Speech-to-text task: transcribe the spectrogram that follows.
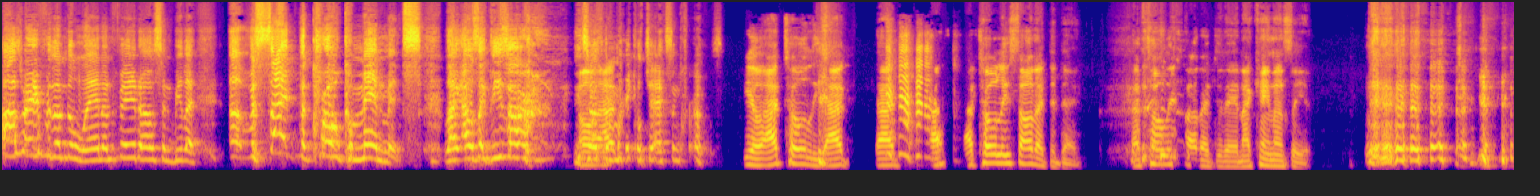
was ready for them to land on Phaedos and be like, uh, recite the crow commandments. Like I was like, these are these Oh, are the I- Michael Jackson crows. Yo, I totally, I, I, I, I totally saw that today. I totally saw that today, and I can't unsee it.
